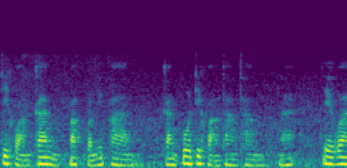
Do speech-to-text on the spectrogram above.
ที่ขวางกั้นมรรคผลนิพพาน การพูดที่ขวางทางธรรมนะเรียกว่า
